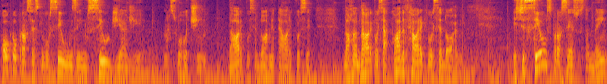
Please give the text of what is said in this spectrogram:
qual que é o processo que você usa aí no seu dia a dia? na sua rotina, da hora que você dorme até a hora que você da hora, da hora que você acorda até a hora que você dorme. Estes seus processos também,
